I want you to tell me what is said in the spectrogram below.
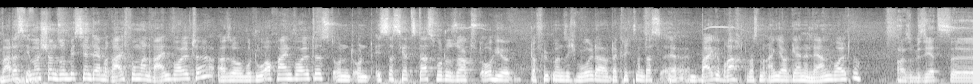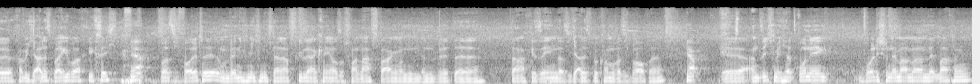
War das immer schon so ein bisschen der Bereich, wo man rein wollte? Also wo du auch rein wolltest? Und, und ist das jetzt das, wo du sagst, oh hier, da fühlt man sich wohl, da, da kriegt man das äh, beigebracht, was man eigentlich auch gerne lernen wollte? Also bis jetzt äh, habe ich alles beigebracht gekriegt, Ja. was ich wollte. Und wenn ich mich nicht danach fühle, dann kann ich auch sofort nachfragen und dann wird äh, danach gesehen, dass ich alles bekomme, was ich brauche. Ja. Äh, an sich Mechatronik wollte ich schon immer mal mitmachen.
